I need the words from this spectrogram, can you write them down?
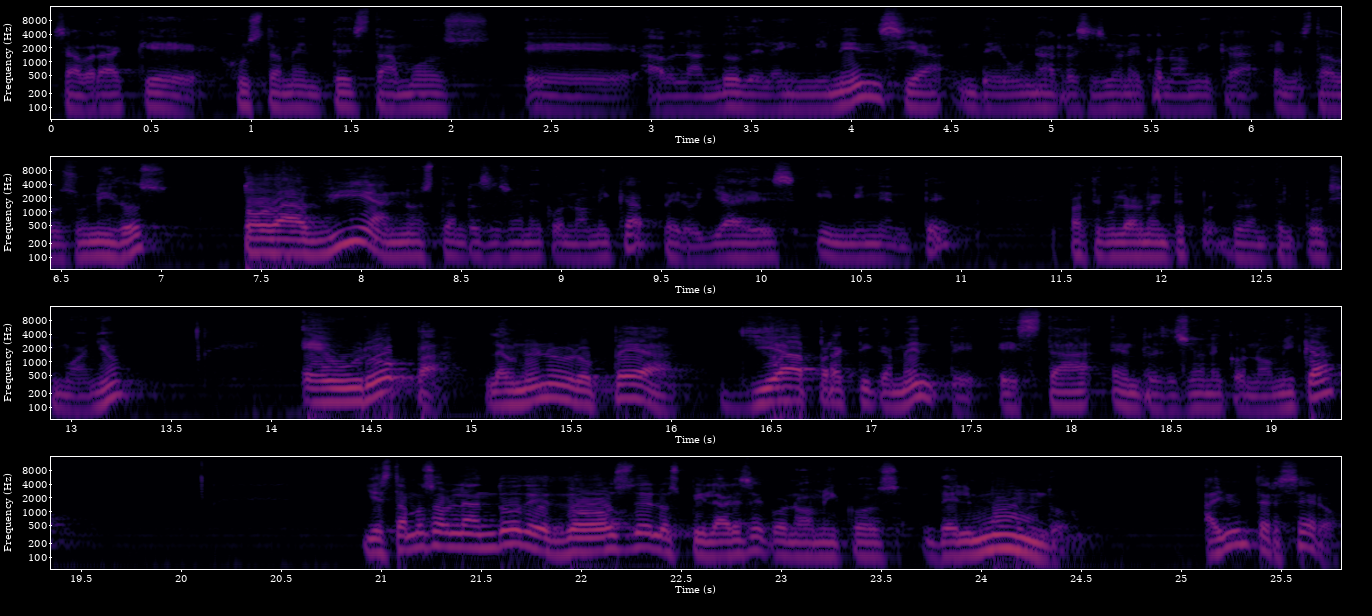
sabrá que justamente estamos eh, hablando de la inminencia de una recesión económica en Estados Unidos. Todavía no está en recesión económica, pero ya es inminente particularmente durante el próximo año. Europa, la Unión Europea, ya prácticamente está en recesión económica. Y estamos hablando de dos de los pilares económicos del mundo. Hay un tercero,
